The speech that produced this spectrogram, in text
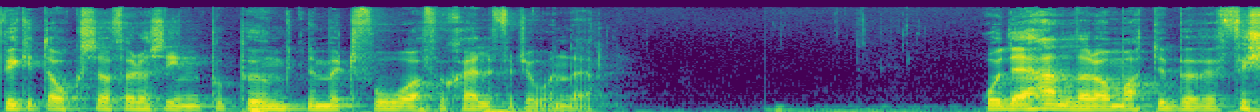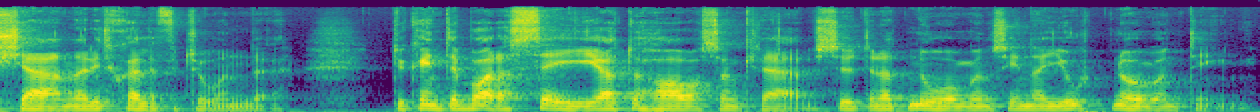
Vilket också för oss in på punkt nummer två för självförtroende. Och det handlar om att du behöver förtjäna ditt självförtroende. Du kan inte bara säga att du har vad som krävs utan att någonsin ha gjort någonting.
